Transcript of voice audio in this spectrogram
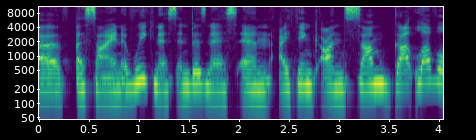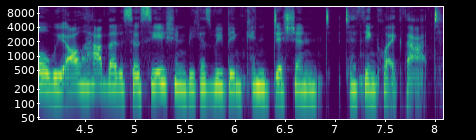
of a sign of weakness in business. And I think on some gut level, we all have that association because we've been conditioned to think like that.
